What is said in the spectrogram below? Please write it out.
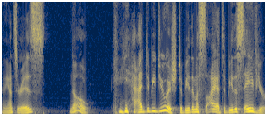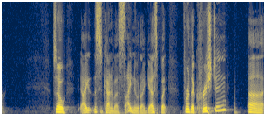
And the answer is no. He had to be Jewish to be the Messiah, to be the Savior. So, I, this is kind of a side note, I guess, but for the Christian, uh,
